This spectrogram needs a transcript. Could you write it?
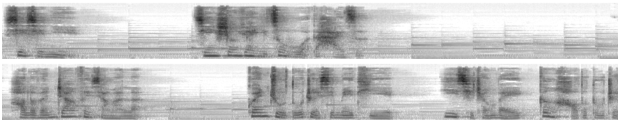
谢谢你，今生愿意做我的孩子。好了，文章分享完了，关注读者新媒体。一起成为更好的读者。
